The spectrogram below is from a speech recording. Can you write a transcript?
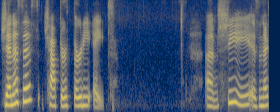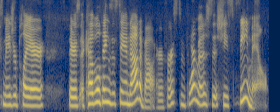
Genesis chapter 38. Um, she is the next major player. There's a couple of things that stand out about her. First and foremost, that she's female.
